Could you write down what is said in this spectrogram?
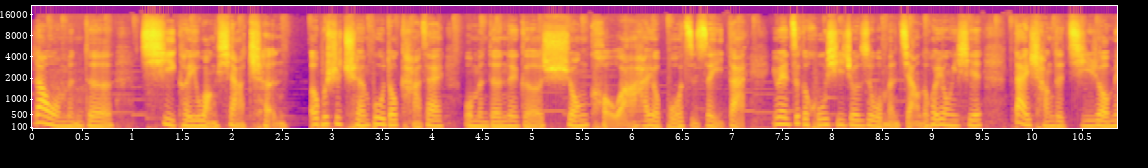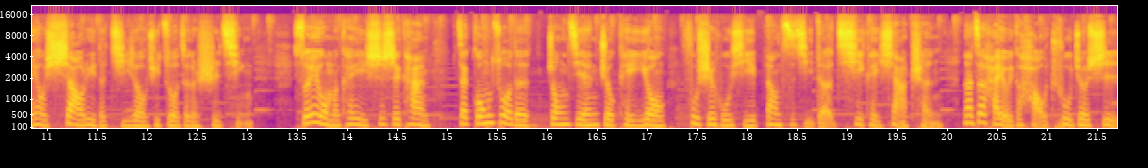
让我们的气可以往下沉，而不是全部都卡在我们的那个胸口啊，还有脖子这一带。因为这个呼吸就是我们讲的，会用一些代偿的肌肉、没有效率的肌肉去做这个事情。所以我们可以试试看，在工作的中间就可以用腹式呼吸，让自己的气可以下沉。那这还有一个好处就是，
